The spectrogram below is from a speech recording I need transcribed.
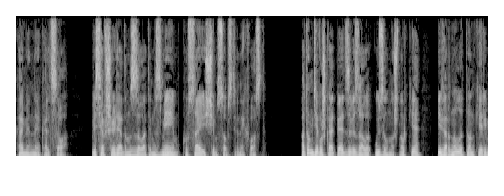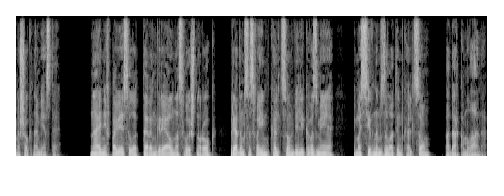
каменное кольцо, висевшее рядом с золотым змеем, кусающим собственный хвост. Потом девушка опять завязала узел на шнурке и вернула тонкий ремешок на место. Найниф повесила Теренгриал на свой шнурок рядом со своим кольцом великого змея и массивным золотым кольцом, подарком Лана.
